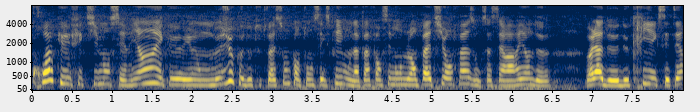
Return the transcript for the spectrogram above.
croit qu'effectivement c'est rien, et, qu'on mesure que de toute façon quand on s'exprime, on n'a pas forcément de l'empathie en face, donc ça sert à rien de, voilà, de, crier, etc.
